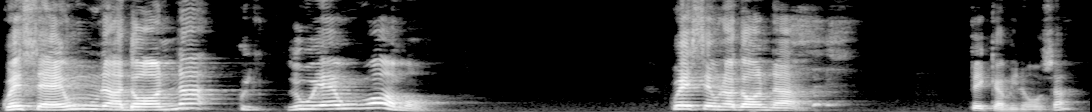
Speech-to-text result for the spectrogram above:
Questa è una donna, lui è un uomo. Questa è una donna peccaminosa,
